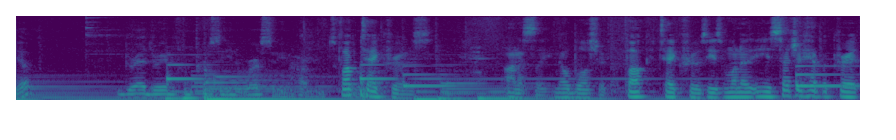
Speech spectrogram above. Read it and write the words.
Yep. He graduated from Princeton University, Harvard. School. Fuck Ted Cruz. Honestly, no bullshit. Fuck Ted Cruz. He's one of he's such a hypocrite.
